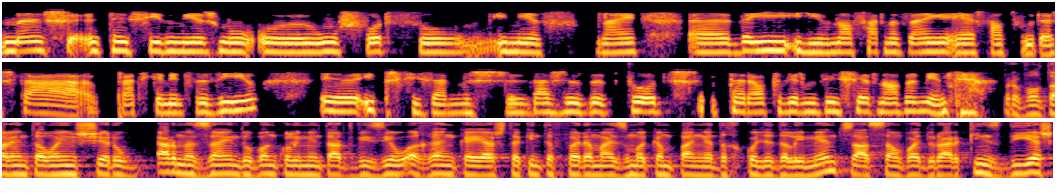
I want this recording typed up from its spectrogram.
mas tem sido mesmo um esforço imenso não é? Uh, daí, e o nosso armazém, a esta altura, está praticamente vazio uh, e precisamos da ajuda de todos para o podermos encher novamente. Para voltar então a encher o armazém do Banco Alimentar de Viseu, arranca esta quinta-feira mais uma campanha de recolha de alimentos. A ação vai durar 15 dias.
